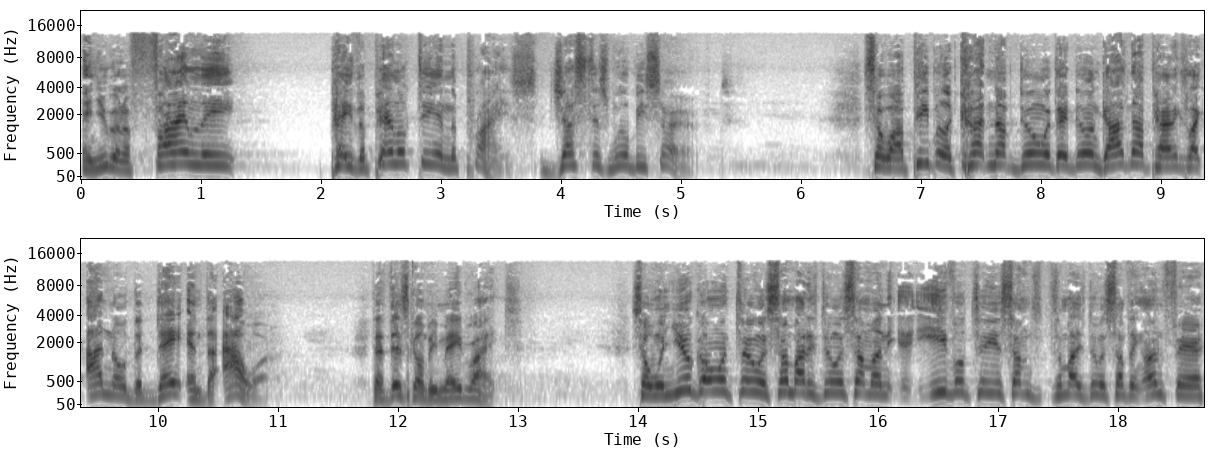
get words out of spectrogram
and you're going to finally pay the penalty and the price. Justice will be served. So while people are cutting up doing what they're doing, God's not panicking. He's like, I know the day and the hour that this is going to be made right. So when you're going through and somebody's doing something evil to you, something, somebody's doing something unfair,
